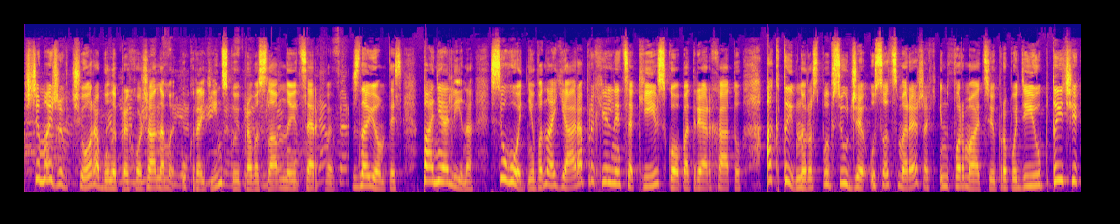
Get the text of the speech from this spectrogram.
ще майже вчора були прихожанами Української православної церкви. Знайомтесь, пані Аліна. Сьогодні вона яра прихильниця Київського патріархату, активно розповсюджує у соцмережах інформацію про події у птичі,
